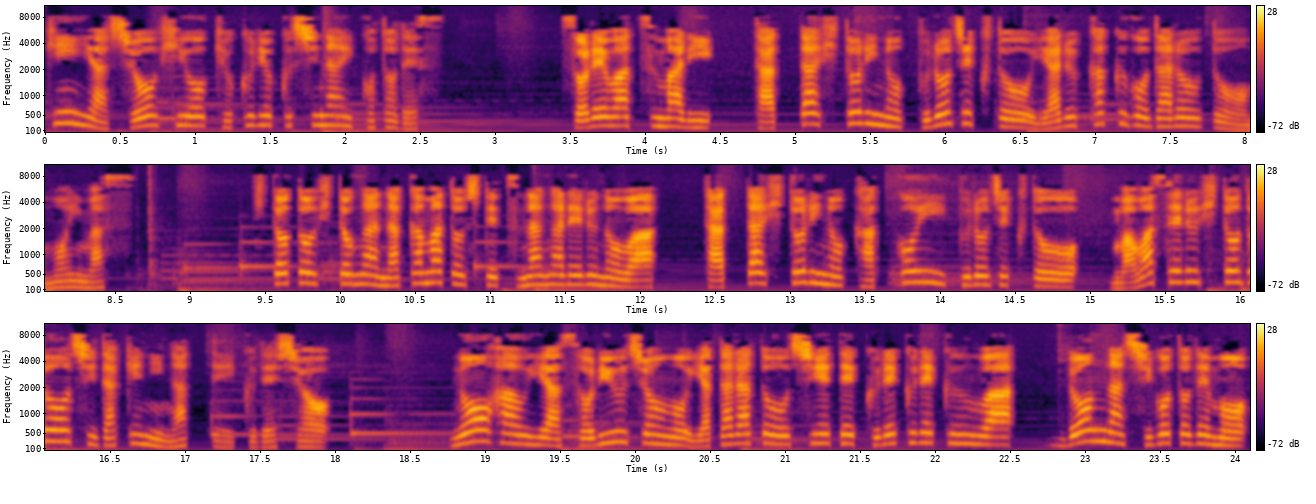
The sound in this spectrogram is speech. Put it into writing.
金や消費を極力しないことです。それはつまり、たった一人のプロジェクトをやる覚悟だろうと思います。人と人が仲間としてつながれるのは、たった一人のかっこいいプロジェクトを回せる人同士だけになっていくでしょう。ノウハウやソリューションをやたらと教えてくれくれくんは、どんな仕事でも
